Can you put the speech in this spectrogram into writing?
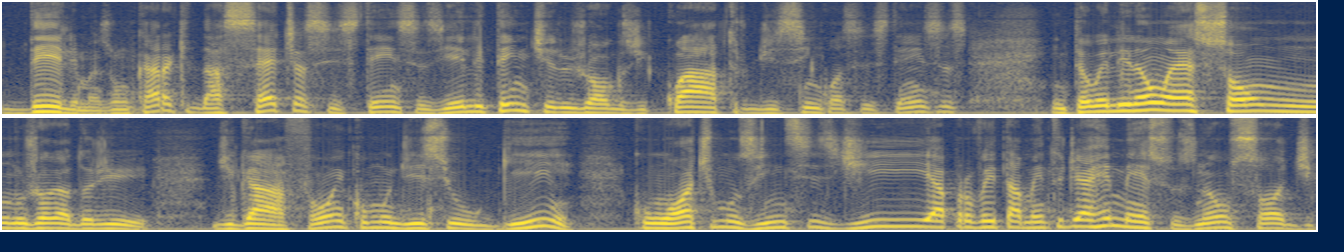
dele, mas um cara que dá sete assistências e ele tem tido jogos de quatro, de cinco assistências. Então ele não é só um jogador de, de garrafão e, como disse o Gui, com ótimos índices de aproveitamento de arremessos, não só de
